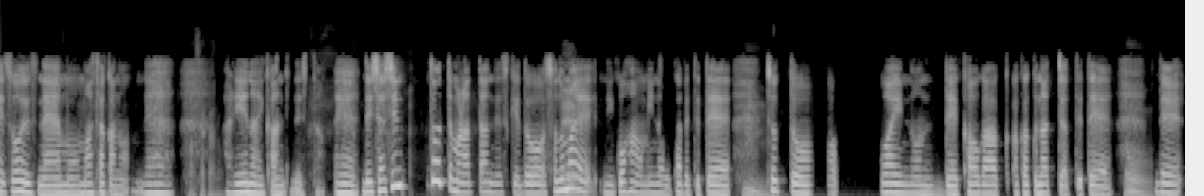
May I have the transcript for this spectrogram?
えそうですね。もうまさかのね、まさかの。ありえない感じでした。ええで、写真撮ってもらったんですけど、その前にご飯をみんなで食べてて、うん。ちょっとワイン飲んで顔が赤くなっちゃってて、う。んで、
